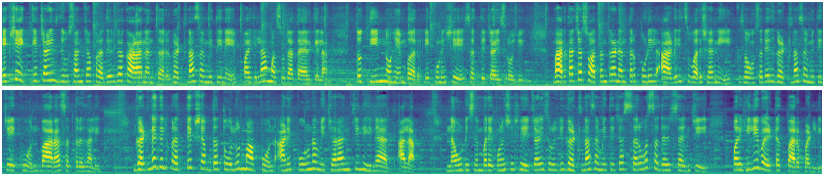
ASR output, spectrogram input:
एकशे एक्केचाळीस दिवसांच्या प्रदीर्घ काळानंतर घटना समितीने पहिला मसुदा तयार केला. तो तीन नोव्हेंबर एकोणीसशे सत्तेचाळीस रोजी. भारताच्या स्वातंत्र्यानंतर पुढील अडीच वर्षांनी संसदेत घटना समितीचे एकूण बारा सत्र झाली. घटनेतील प्रत्येक शब्द तोलून मापून आणि पूर्ण विचारांची लिहिण्यात आला. नऊ डिसेंबर एकोणीसशे शेहेचाळीस रोजी घटना समितीच्या सर्व सदस्यांची पहिली बैठक पार पडली.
